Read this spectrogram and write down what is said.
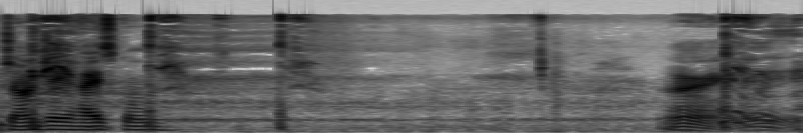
John Jay High School. All right.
